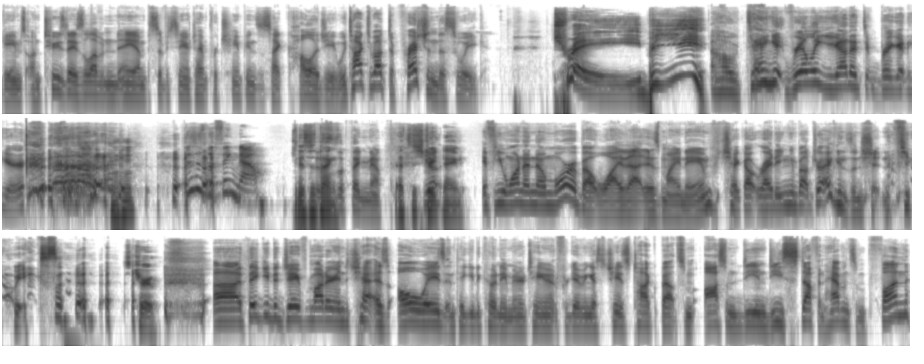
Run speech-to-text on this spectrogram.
Games on Tuesdays, 11 a.m. Pacific Standard Time for Champions of Psychology. We talked about depression this week. Trey B. Oh, dang it. Really? You got to bring it here. this is the thing now. Is the this thing. is the thing now. That's a street name. If you want to know more about why that is my name, check out writing about dragons and shit in a few weeks. It's true. uh, thank you to Jay for moderating the chat as always, and thank you to Codename Entertainment for giving us a chance to talk about some awesome D and D stuff and having some fun.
